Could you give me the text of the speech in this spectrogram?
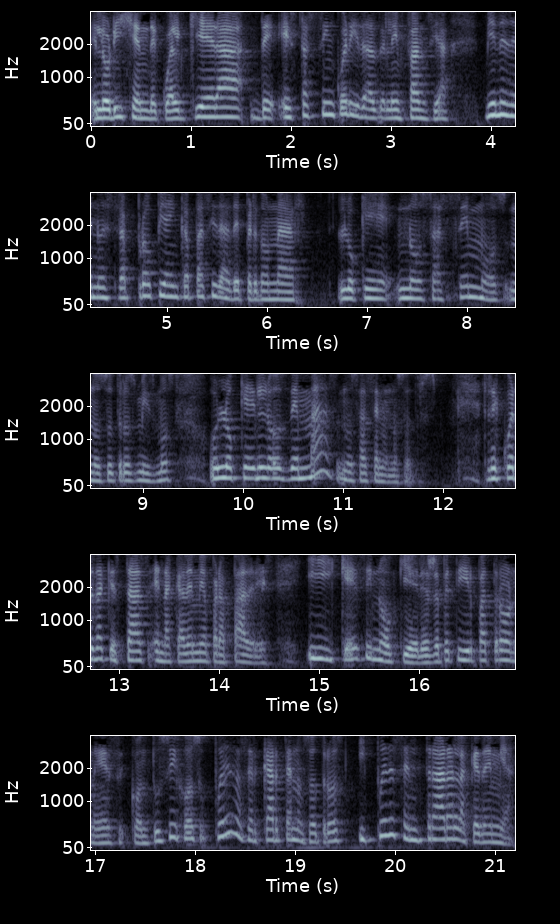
El origen de cualquiera de estas cinco heridas de la infancia viene de nuestra propia incapacidad de perdonar, lo que nos hacemos nosotros mismos o lo que los demás nos hacen a nosotros. Recuerda que estás en Academia para Padres y que si no quieres repetir patrones con tus hijos, puedes acercarte a nosotros y puedes entrar a la Academia.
